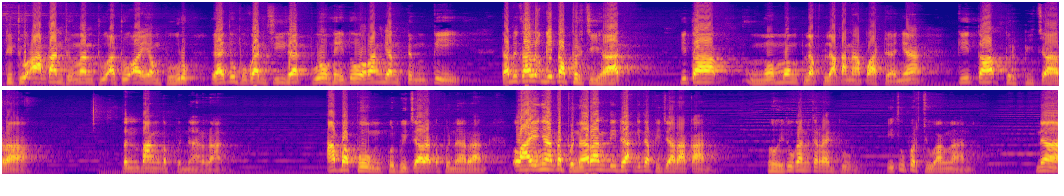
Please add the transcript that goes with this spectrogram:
didoakan dengan doa-doa yang buruk ya itu bukan jihad boh itu orang yang dengki tapi kalau kita berjihad kita ngomong belak-belakan apa adanya kita berbicara tentang kebenaran Apa Bung berbicara kebenaran? Lainnya kebenaran tidak kita bicarakan. Oh itu kan keren Bung, itu perjuangan. Nah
